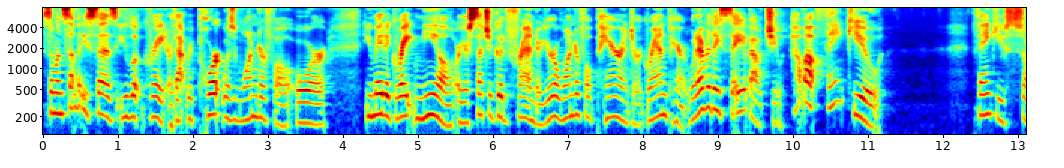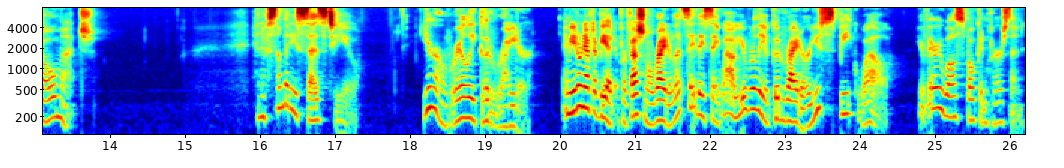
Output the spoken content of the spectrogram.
So when somebody says you look great, or that report was wonderful, or you made a great meal, or you're such a good friend, or you're a wonderful parent or a grandparent, whatever they say about you, how about thank you? Thank you so much. And if somebody says to you, you're a really good writer, I mean, you don't have to be a professional writer. Let's say they say, wow, you're really a good writer, you speak well. You're a very well spoken person.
